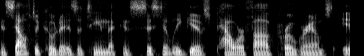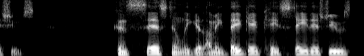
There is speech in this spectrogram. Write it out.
And South Dakota is a team that consistently gives Power Five programs issues. Consistently get. I mean, they gave K State issues.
